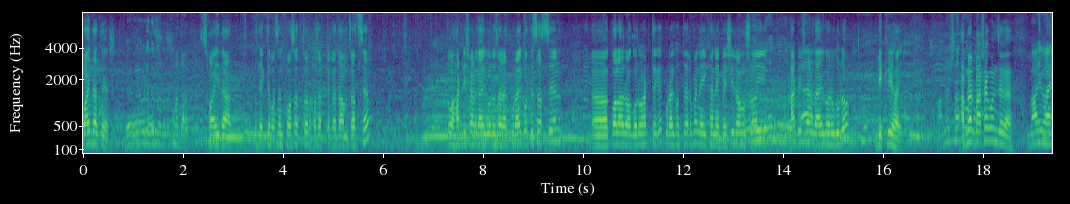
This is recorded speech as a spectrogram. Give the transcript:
কয় দাঁতের? ছয় দাঁত। তো দেখতে পাচ্ছেন পঁচাত্তর হাজার টাকা দাম চাচ্ছে। তো হাড্ডি ষাড় গাই গরু যারা কুড়াই করতে চাচ্ছেন কলারোয়া গরুহাট থেকে কুড়াই করতে পারবেন। এইখানে বেশির অংশই হাড্ডি ষাড় গাই গরুগুলো বিক্রি হয়। আপনার বাসা কোন জায়গা? বাড়ি ভাই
